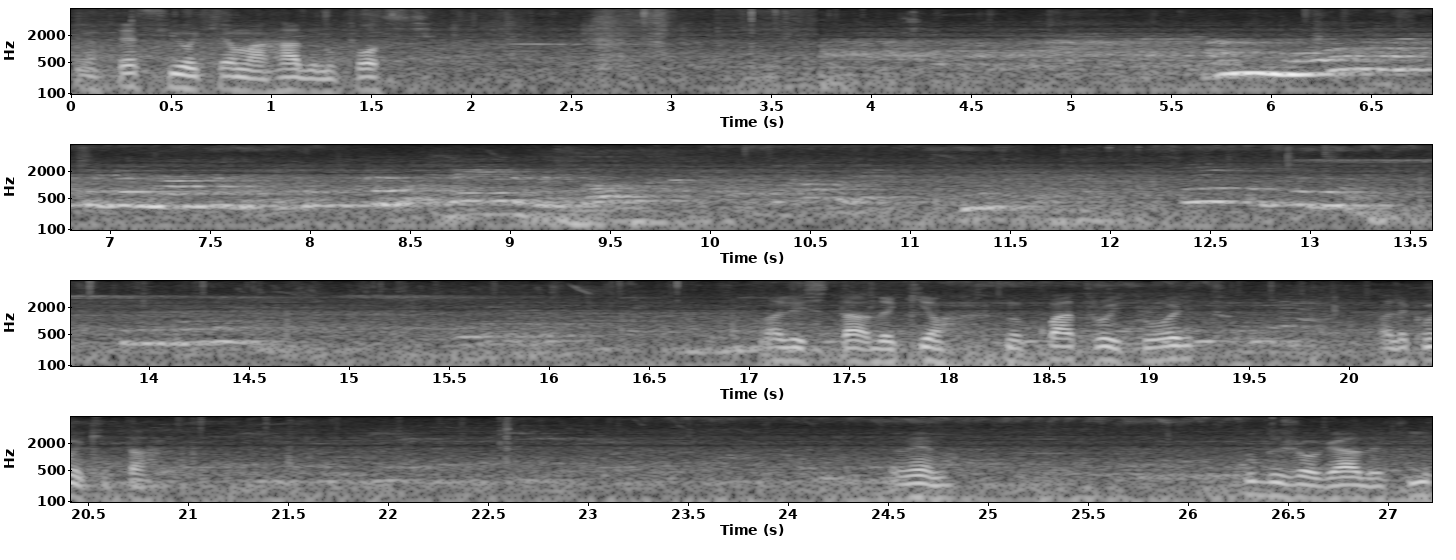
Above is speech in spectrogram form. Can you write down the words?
Tem até fio aqui amarrado no poste. Olha o estado aqui, ó, no 488. Olha como é que tá. Tá vendo? Tudo jogado aqui.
